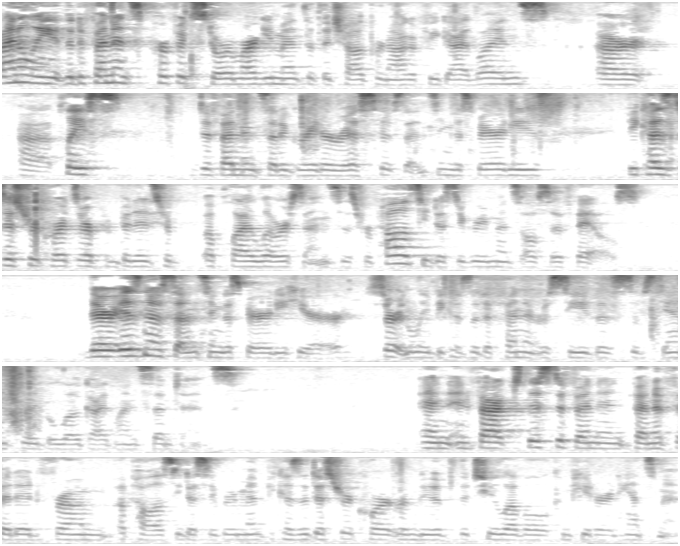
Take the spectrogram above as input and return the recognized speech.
Finally, the defendant's perfect storm argument that the child pornography guidelines uh, place defendants at a greater risk of sentencing disparities because district courts are permitted to apply lower sentences for policy disagreements also fails. There is no sentencing disparity here, certainly because the defendant received a substantially below guideline sentence. And in fact, this defendant benefited from a policy disagreement because the district court removed the two-level computer enhancement.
